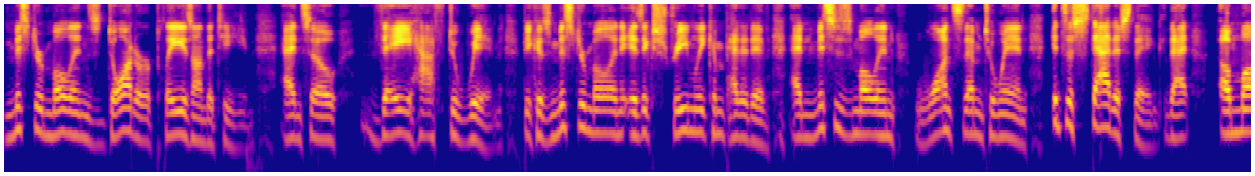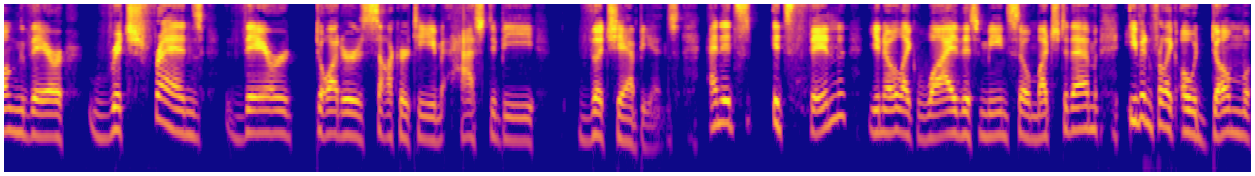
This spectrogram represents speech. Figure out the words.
Mr. Mullen's daughter plays on the team. And so they have to win because Mr. Mullen is extremely competitive and Mrs. Mullen wants them to win. It's a status thing that among their rich friends, their daughter's soccer team has to be the champions. And it's it's thin, you know, like why this means so much to them, even for like oh dumb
